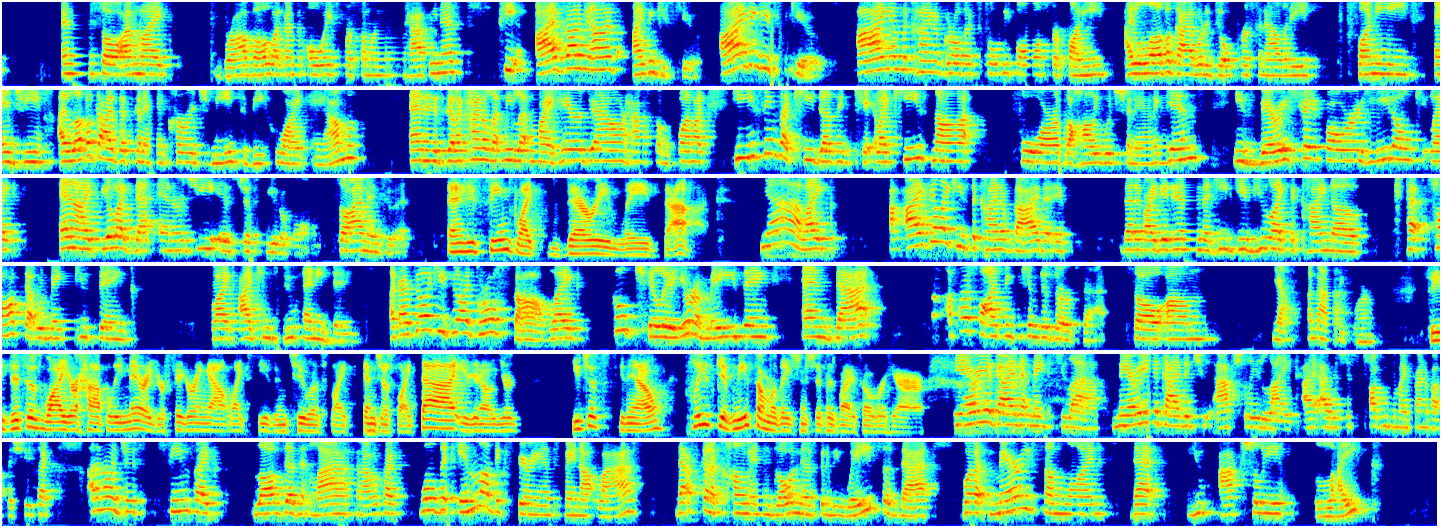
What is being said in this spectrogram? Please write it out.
And so I'm like, bravo. Like I'm always for someone's happiness. Pete, I've got to be honest, I think he's cute. I think he's cute. I am the kind of girl that totally falls for funny. I love a guy with a dope personality, funny, edgy. I love a guy that's going to encourage me to be who I am and is going to kind of let me let my hair down, have some fun. Like he seems like he doesn't care. Like he's not for the Hollywood shenanigans. He's very straightforward. He don't like, and I feel like that energy is just beautiful. So I'm into it. And he seems like very laid back. Yeah, like I feel like he's the kind of guy that if that if I did him, that he'd give you like the kind of pep talk that would make you think like I can do anything. Like I feel like he'd be like, girl, stop. Like, go kill it. You're amazing. And that, first of all, I think Kim deserves that. So um, yeah, I'm happy for her. See, this is why you're happily married. You're figuring out like season two of like, and just like that, you know, you're you just, you know, please give me some relationship advice over here. Marry a guy that makes you laugh. Marry a guy that you actually like. I, I was just talking to my friend about this. She's like, I don't know, it just seems like love doesn't last. And I was like, well, the in love experience may not last. That's going to come and go, and there's going to be waves of that. But marry someone that you actually like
